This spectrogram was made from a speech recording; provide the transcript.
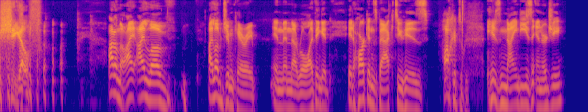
She elf. I don't know. I, I love I love Jim Carrey in, in that role. I think it it harkens back to his Harken to me. his '90s energy,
